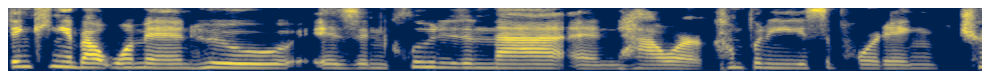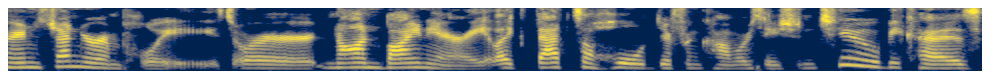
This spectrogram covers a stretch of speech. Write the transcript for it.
thinking about women who is included in that and how are companies supporting transgender employees or non-binary like that's a whole different conversation too because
